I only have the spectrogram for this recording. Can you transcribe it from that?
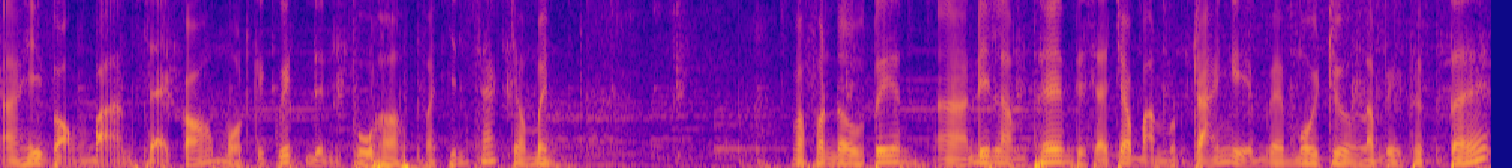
À, hy vọng bạn sẽ có một cái quyết định phù hợp và chính xác cho mình. Và phần đầu tiên à, đi làm thêm thì sẽ cho bạn một trải nghiệm về môi trường làm việc thực tế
